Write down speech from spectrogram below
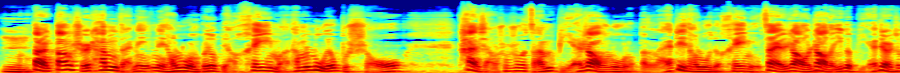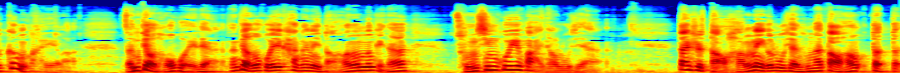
嗯，但是当时他们在那那条路上不就比较黑嘛，他们路又不熟，他就想说说咱们别绕路了，本来这条路就黑，你再绕绕到一个别地儿就更黑了，咱掉头回去，咱掉头回去看看那导航能不能给他重新规划一条路线。但是导航那个路线从他导航掉掉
